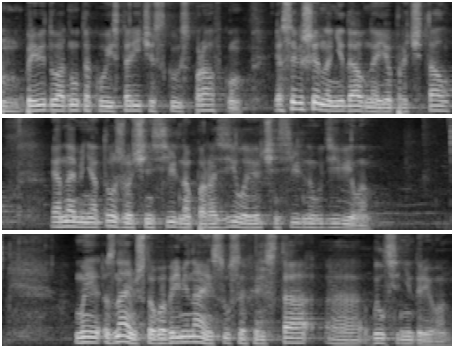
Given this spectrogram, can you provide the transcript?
приведу одну такую историческую справку. Я совершенно недавно ее прочитал, и она меня тоже очень сильно поразила и очень сильно удивила. Мы знаем, что во времена Иисуса Христа э, был Синедрион.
